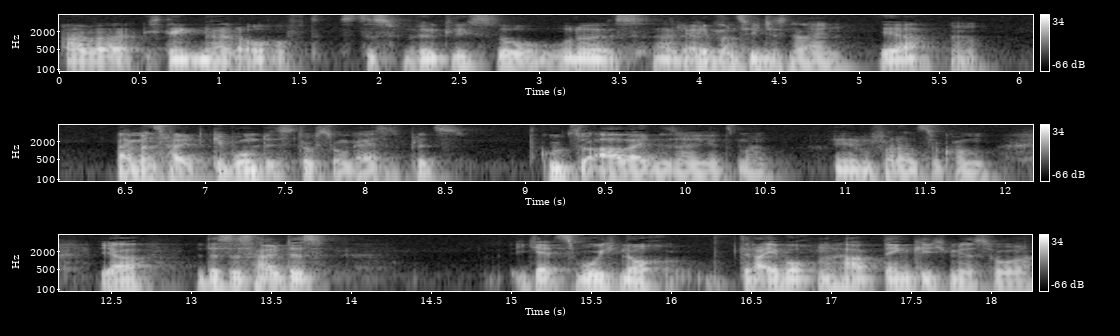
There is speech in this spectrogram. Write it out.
Aber ich denke mir halt auch oft, ist das wirklich so? Oder ist halt. Redet man einfach sich nur- ein. Ja, Ja. Weil man es halt gewohnt ist, durch so einen Geistesblitz gut zu arbeiten, sage ich jetzt mal, um eben. voranzukommen. Ja, das ist halt das, jetzt wo ich noch drei Wochen habe, denke ich mir so,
